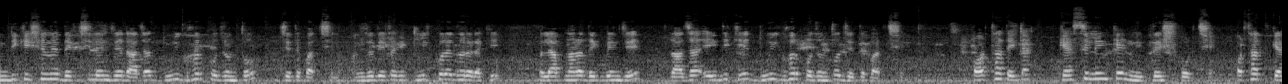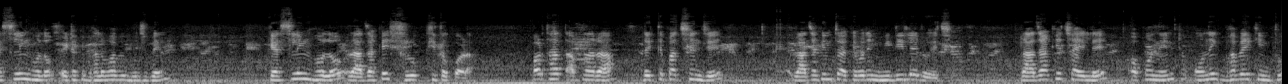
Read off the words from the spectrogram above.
ইন্ডিকেশনে দেখছিলেন যে রাজা দুই ঘর পর্যন্ত যেতে পারছিল। আমি যদি এটাকে ক্লিক করে ধরে রাখি, তাহলে আপনারা দেখবেন যে রাজা এই দিকে দুই ঘর পর্যন্ত যেতে পারছে। অর্থাৎ এটা ক্যাসেলিংকে নির্দেশ করছে। অর্থাৎ ক্যাসলিং হলো, এটাকে ভালোভাবে বুঝবেন ক্যাসলিং হলো রাজাকে সুরক্ষিত করা। অর্থাৎ আপনারা দেখতে পাচ্ছেন যে রাজা কিন্তু একেবারে মিডিলে রয়েছে। রাজাকে চাইলে অপোনেন্ট অনেকভাবে কিন্তু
